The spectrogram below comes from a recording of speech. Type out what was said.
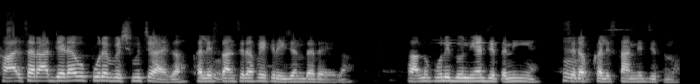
ਖਾਲਸਾ ਰਾਜ ਜਿਹੜਾ ਉਹ ਪੂਰੇ ਵਿਸ਼ਵ ਚ ਆਏਗਾ। ਖਾਲਿਸਤਾਨ ਸਿਰਫ ਇੱਕ ਰੀਜਨ ਦਾ ਰਹੇਗਾ। ਸਾਨੂੰ ਪੂਰੀ ਦੁਨੀਆ ਜਿੱਤਣੀ ਹੈ। ਸਿਰਫ ਖਾਲਿਸਤਾਨ ਨਹੀਂ ਜਿੱਤਣਾ।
